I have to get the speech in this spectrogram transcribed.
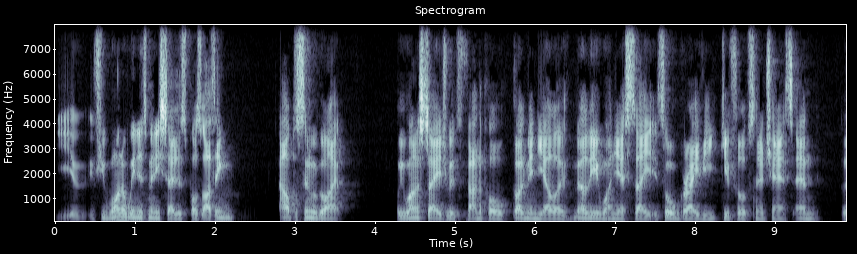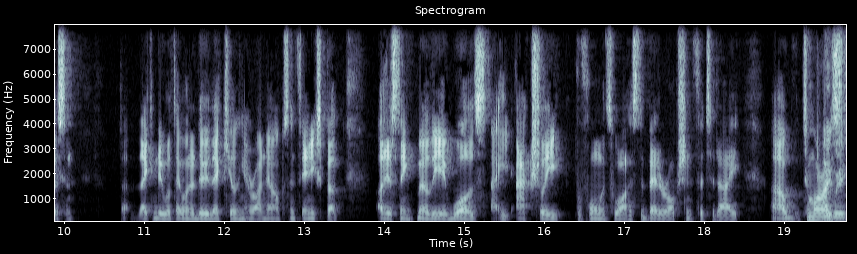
you, if you want to win as many stages as possible, I think Alpecin will be like, we won a stage with van der Poel, got him in yellow. Merlier won yesterday. It's all gravy. Give Philipsen a chance. And listen, they can do what they want to do. They're killing it right now, Alpecin Fenix. But I just think Merlier was a, actually performance wise the better option for today. Uh, tomorrow's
